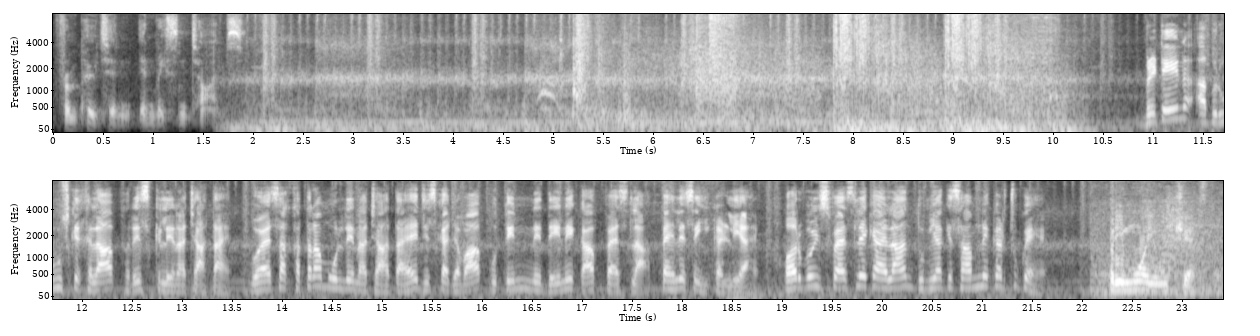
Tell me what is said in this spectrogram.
from Putin in recent times. Britain अब रूस के खिलाफ रिस्क लेना चाहता है वो ऐसा खतरा मोल लेना चाहता है जिसका जवाब पुतिन ने देने का फैसला पहले से ही कर लिया है और वो इस फैसले का ऐलान दुनिया के सामने कर चुके हैं прямое участие.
